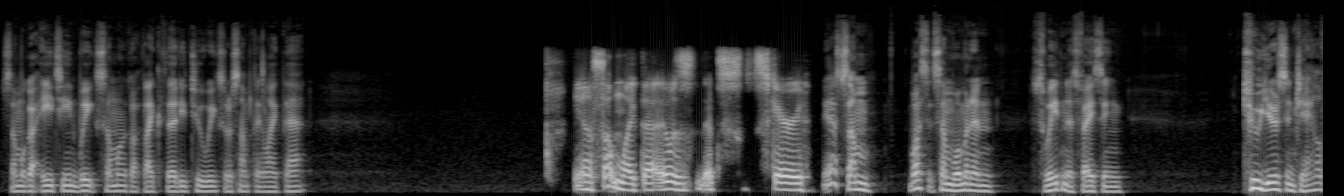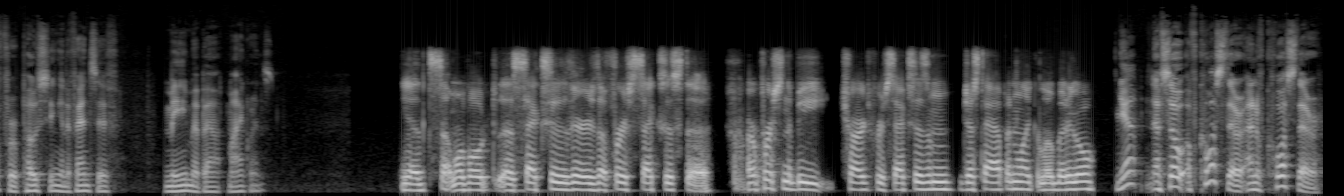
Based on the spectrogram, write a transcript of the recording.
Someone got 18 weeks, someone got like 32 weeks or something like that. Yeah, something like that. It was that's scary. Yeah, some what's it? Some woman in Sweden is facing two years in jail for posting an offensive meme about migrants. Yeah, it's something about uh, sexist or the first sexist uh, or person to be charged for sexism just happened like a little bit ago. Yeah, so of course they're and of course they're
